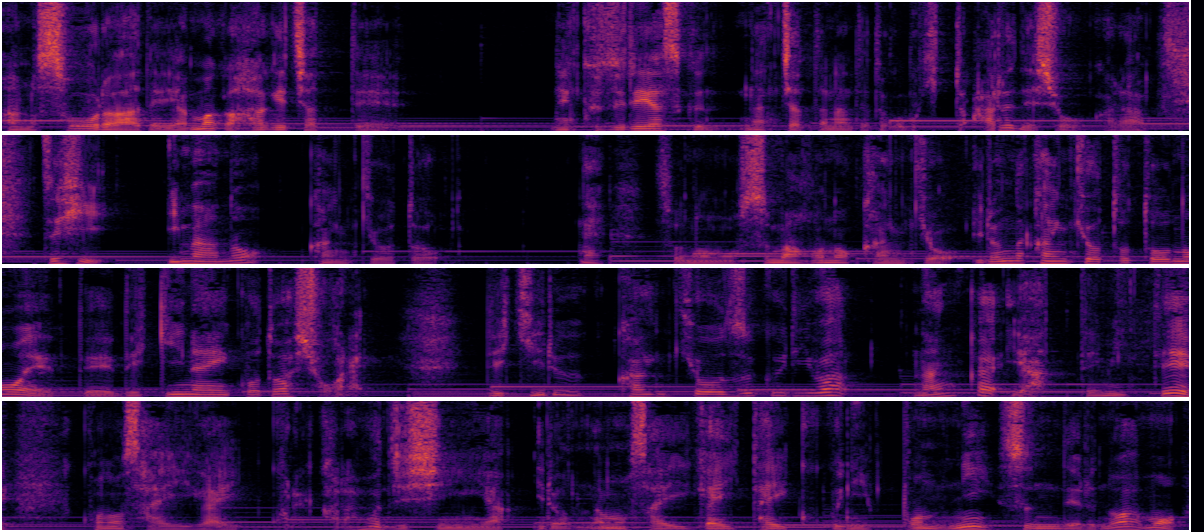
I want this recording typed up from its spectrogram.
あのソーラーで山が剥げちゃってね、崩れやすくなっちゃったなんてとこもきっとあるでしょうから是非今の環境とね、そのスマホの環境いろんな環境を整えてできないことはしょうがない。できる環境づくりは何かやってみてこの災害これからも地震やいろんなも災害大国日本に住んでるのはも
